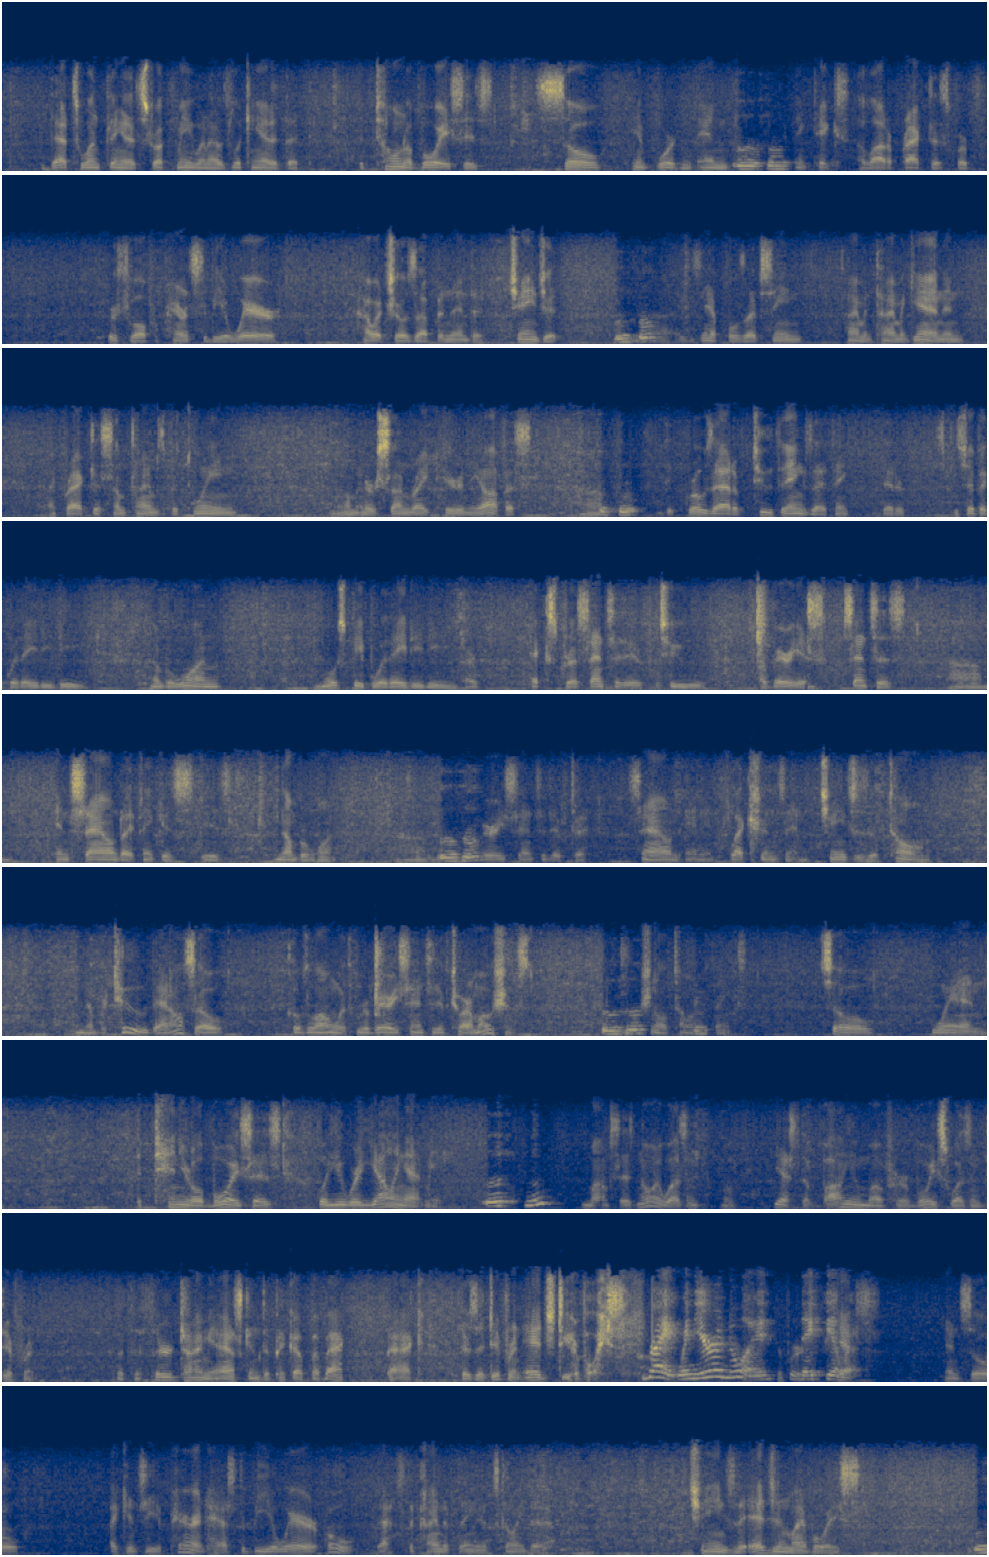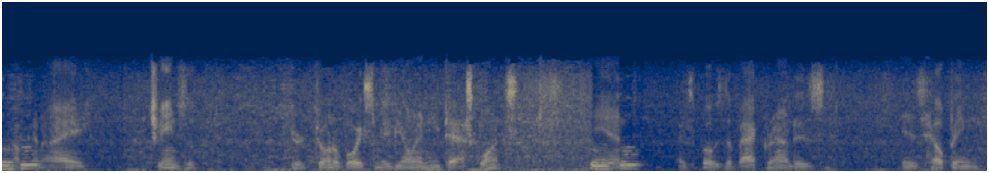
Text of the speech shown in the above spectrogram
that's one thing that struck me when I was looking at it that the tone of voice is so important and mm-hmm. I think takes a lot of practice for first of all for parents to be aware how it shows up and then to change it. Mm-hmm. Uh, examples I've seen time and time again, and I practice sometimes between mom and her son right here in the office. Uh, mm-hmm. It grows out of two things I think that are specific with ADD. Number one, most people with ADD are extra sensitive to our various senses, um, and sound I think is is number one. Um, mm-hmm. Very sensitive to sound and inflections and changes of tone. And number two, that also goes along with we're very sensitive to our emotions, the emotional tone of things. So when a 10 year old boy says, Well, you were yelling at me, mm-hmm. mom says, No, I wasn't. Well, yes, the volume of her voice wasn't different. But the third time you ask him to pick up a backpack, there's a different edge to your voice. Right. When you're annoyed, the they feel yes. it. And so I can see a parent has to be aware, oh, that's the kind of thing that's going to change the edge in my voice. Mm-hmm. How can I change the your tone of voice? Maybe you only need to ask once. Mm-hmm. And I suppose the background is is helping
